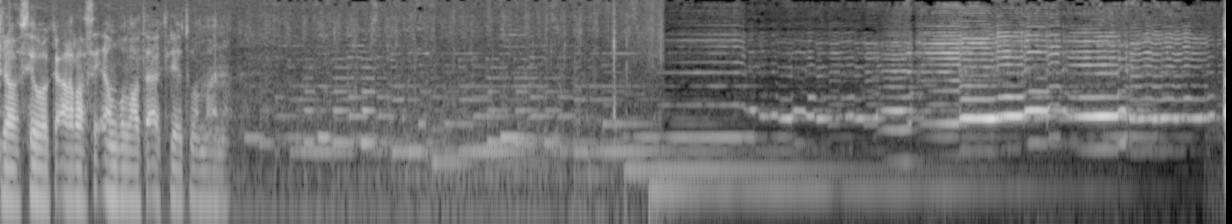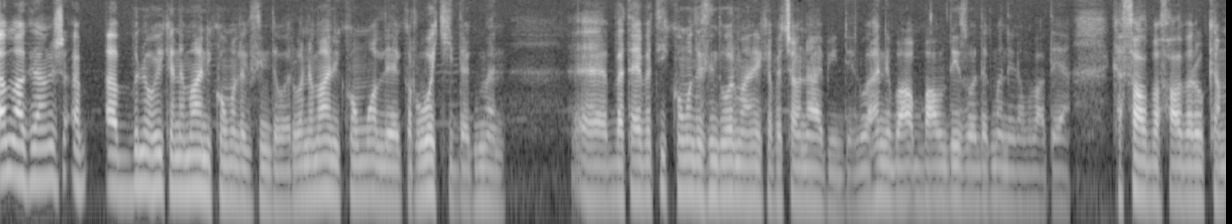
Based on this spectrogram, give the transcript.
دراوسێوە کە ئاڕاستەی ئەم وڵاتە ئەکرێت وەمانە. ئەم ئاگرانش بنەوەی کە نەمانی کۆمەڵێک زیندەوەر و نەمانی کۆمەڵێک ڕوەکی دەگمەن بە تایبەتی کۆمەڵی زیندوەرمانەیە کە بە چاو نابین دێن و هەنێ باڵندەی زۆر دەگمەنی لە وڵاتەیە کە ساڵ بە ساڵ بەرەو کەم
